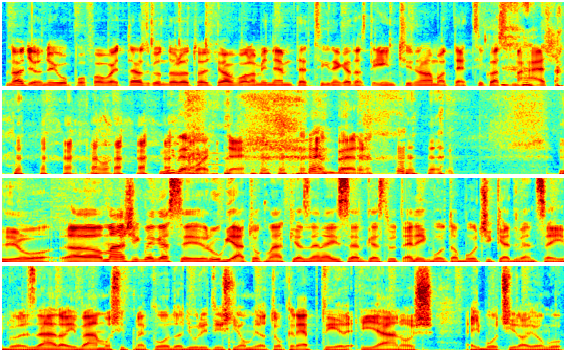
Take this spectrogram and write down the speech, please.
Nagyon jó pofa vagy. Te azt gondolod, hogy ha valami nem tetszik neked, azt én csinálom, ha tetszik, az más. Mibe vagy te? Ember. Jó, a másik meg hogy rúgjátok már ki a zenei szerkesztőt, elég volt a bocsi kedvenceiből, Zárai Vámosit, meg Korda Gyurit is nyomjatok, Reptér János, egy bocsi rajongó.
